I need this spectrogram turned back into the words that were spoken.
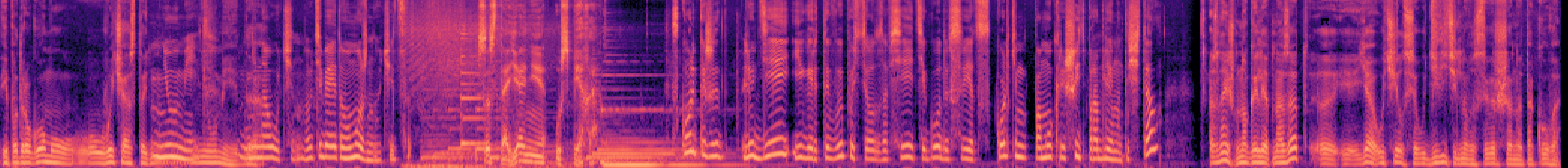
и по-другому, увы, часто не умеет. Не, умеет, да. не научен. Но у тебя этому можно научиться. Состояние успеха. Сколько же людей, Игорь, ты выпустил за все эти годы в свет? Скольким помог решить проблемы? Ты считал? Знаешь, много лет назад э, я учился удивительного совершенно такого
